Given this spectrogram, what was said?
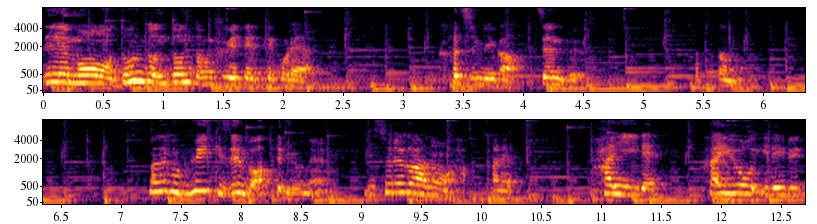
でもうどんどんどんどん増えてってこれ。初めが全部買ったのまあでも雰囲気全部合ってるよね。でそれがあのあれ。灰入れ。灰を入れる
